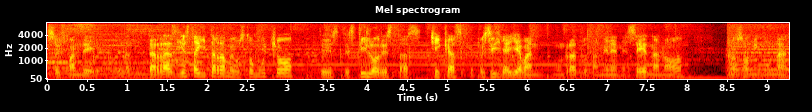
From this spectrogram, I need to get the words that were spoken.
soy fan de, las guitarras y esta guitarra me gustó mucho de este estilo de estas chicas que pues sí ya llevan un rato también en escena, ¿no? No son ningunas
